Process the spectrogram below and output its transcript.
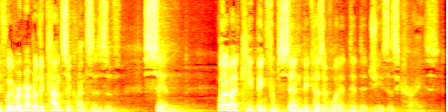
If we remember the consequences of sin, what about keeping from sin because of what it did to Jesus Christ?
